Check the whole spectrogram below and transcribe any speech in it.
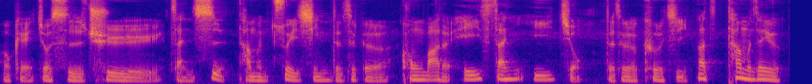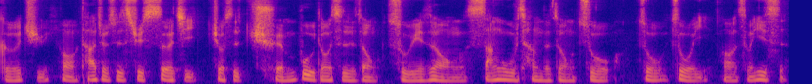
，OK，就是去展示他们最新的这个空巴的 A 三一九。的这个科技，那他们这个格局哦，他就是去设计，就是全部都是这种属于这种商务舱的这种座。座座椅哦，什么意思？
